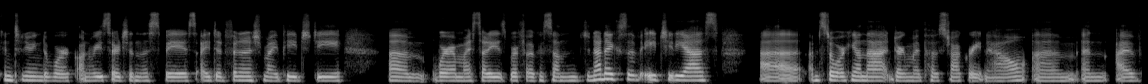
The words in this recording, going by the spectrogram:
continuing to work on research in this space. I did finish my PhD, um, where my studies were focused on genetics of HEDS, uh, I'm still working on that during my postdoc right now. Um, and I've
